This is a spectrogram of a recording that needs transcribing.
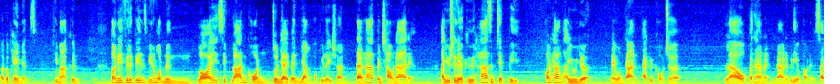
แล้วก็ payments ที่มากขึ้น ตอนนี้ฟิลิปปินส์มีทั้งหมด 110 ล้านคน ส่วนใหญ่เป็น young population แต่ถ้าเป็นชาวนาเนี่ย อายุเฉลี่ยคือ 57 ปี ค่อนข้างอายุเยอะในวงการ agriculture แล้วประธานาธิบดีของเขาเนี่ยใส่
